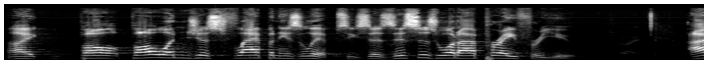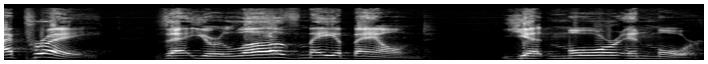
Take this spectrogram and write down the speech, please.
Like Paul, Paul wasn't just flapping his lips. He says, This is what I pray for you. I pray that your love may abound yet more and more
